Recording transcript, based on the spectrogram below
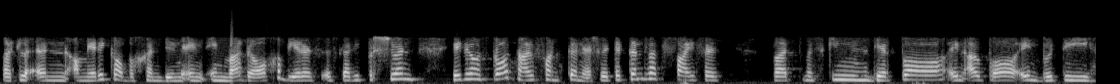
wat hulle in Amerika begin doen en en wat daar gebeur is is dat die persoon, weet jy ons praat nou van kinders, weet 'n kind wat 5 is wat miskien deur pa en oupa en boetie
